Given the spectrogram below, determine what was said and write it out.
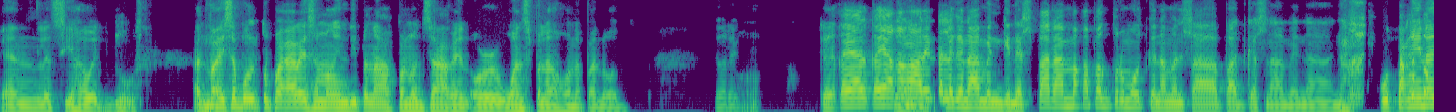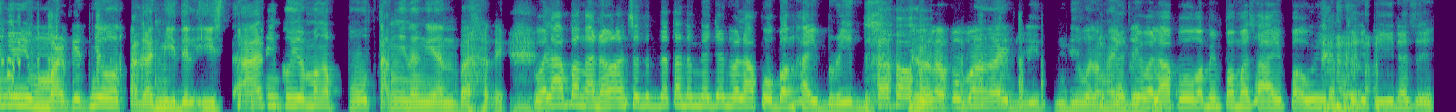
and let's see how it goes. Advisable to pare sa mga hindi pa nakapanood sa akin or once pa lang ako napanood. Correct. Kaya kaya, kaya ka nga rin talaga namin gines para makapag-promote ka naman sa podcast namin na ano. Nyo yung market nyo, taga Middle East. Anin ko yung mga putanginang yan, pare. Wala bang ano, ang sunod na tanong na dyan, wala po bang hybrid? Wala po bang hybrid? Hindi walang Kasi hybrid. wala to. po kaming pamasahe pa uwi ng Pilipinas eh.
